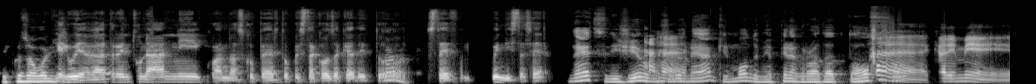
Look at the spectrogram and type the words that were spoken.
che cosa voglia E lui dire. aveva 31 anni quando ha scoperto questa cosa che ha detto Ah. Stefano. Quindi stasera. Nez dice io non lo Eh. sapevo neanche, il mondo mi è appena crollato addosso. Eh, cari miei,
